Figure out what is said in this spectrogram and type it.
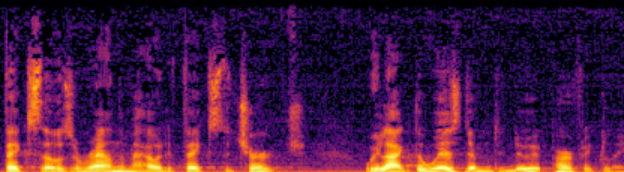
affects those around them, how it affects the church. We lack the wisdom to do it perfectly.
